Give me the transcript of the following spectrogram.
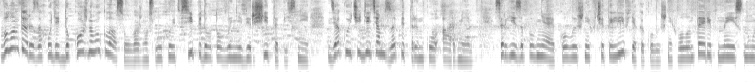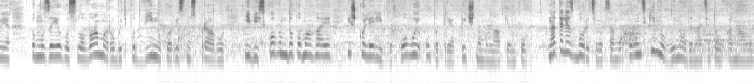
Волонтери заходять до кожного класу, уважно слухають всі підготовлені вірші та пісні, дякуючи дітям за підтримку армії. Сергій запевняє, колишніх вчителів, як і колишніх волонтерів, не існує. Тому, за його словами, робить подвійну корисну справу. І військовим допомагає, і школярів виховує у патріотичному напрямку. Наталя Зборець, Олександр Поронський. Новини 11 каналу.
